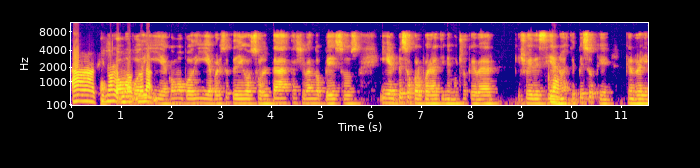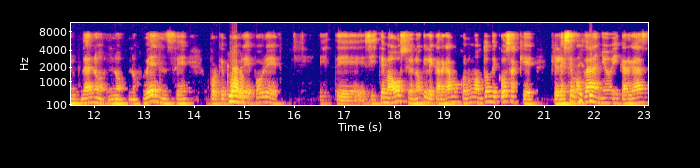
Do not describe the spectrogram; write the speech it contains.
Ah, sí, no, Como no, podía, como podía. Por eso te digo, soltá, estás llevando pesos y el peso corporal tiene mucho que ver, que yo decía, ¿no? Este peso que, que en realidad no, no, nos vence, porque pobre, pobre este sistema óseo, ¿no? Que le cargamos con un montón de cosas que, que le hacemos daño y cargas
